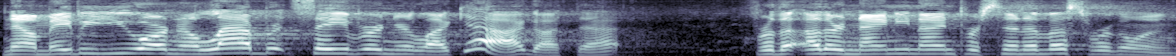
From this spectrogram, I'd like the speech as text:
Now, maybe you are an elaborate saver and you're like, yeah, I got that. For the other 99% of us, we're going,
